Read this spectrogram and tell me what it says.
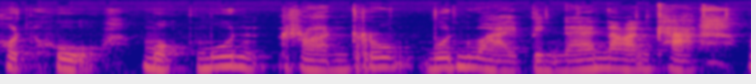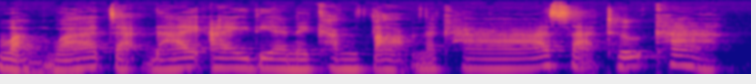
หดหู่หมกมุ่นร้อนรุ่มวุ่นวายเป็นแน่นอนค่ะ หวังว่าจะได้ไอเดียในคำตอบนะคะ สาธุค่ะ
